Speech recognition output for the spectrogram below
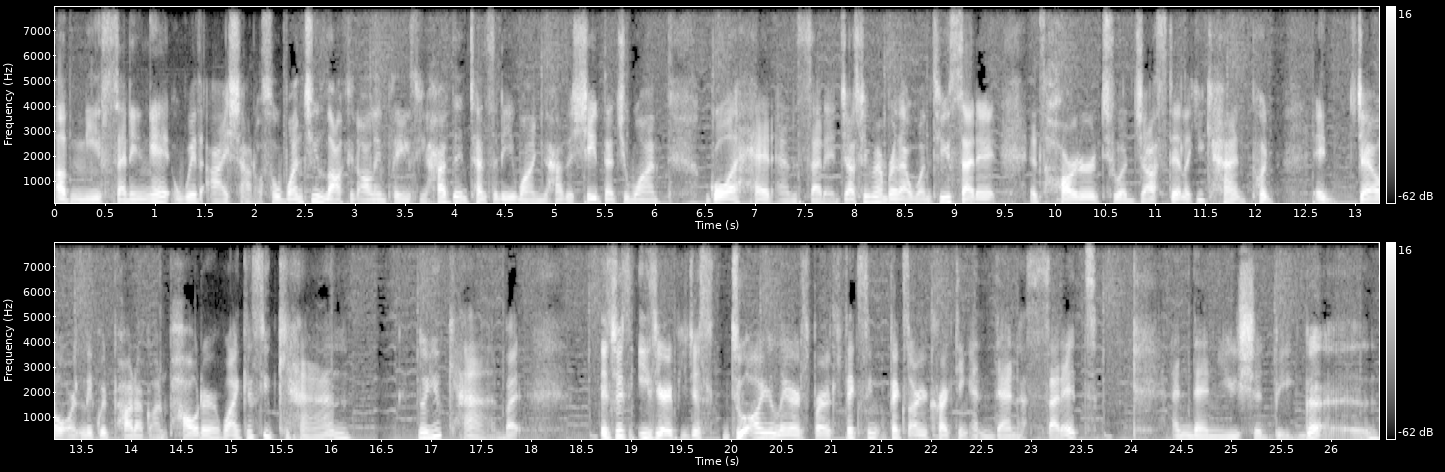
of me setting it with eyeshadow. So once you lock it all in place, you have the intensity you want, you have the shape that you want, go ahead and set it. Just remember that once you set it, it's harder to adjust it. Like you can't put a gel or liquid product on powder. Well, I guess you can no, you can, but it's just easier if you just do all your layers first, fixing fix all your correcting, and then set it, and then you should be good.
